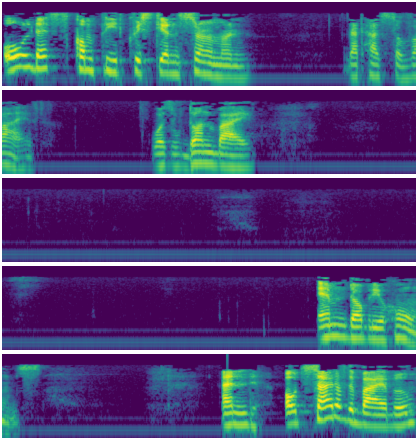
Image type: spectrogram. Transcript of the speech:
oldest complete Christian sermon that has survived was done by M.W. Holmes. And outside of the Bible,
